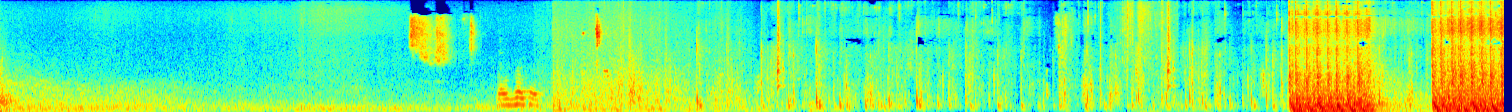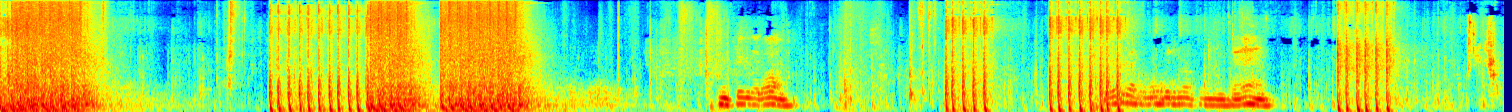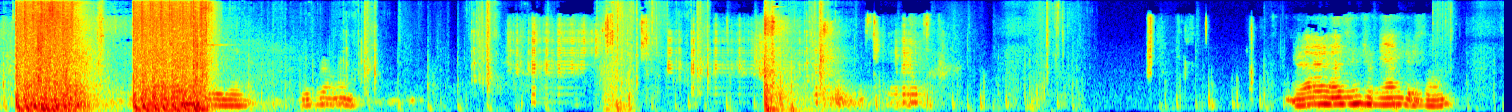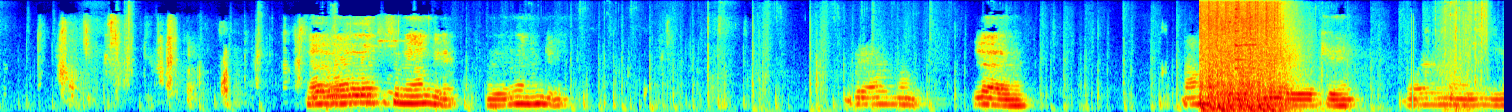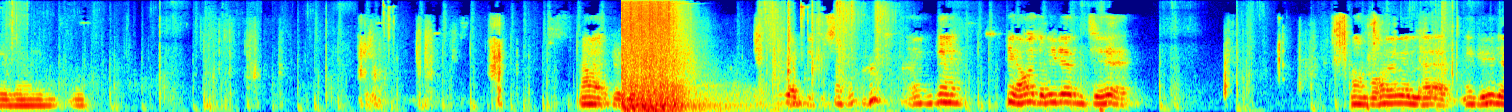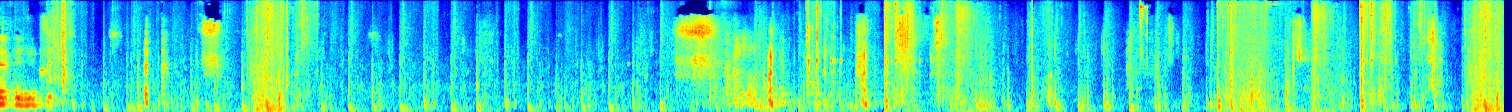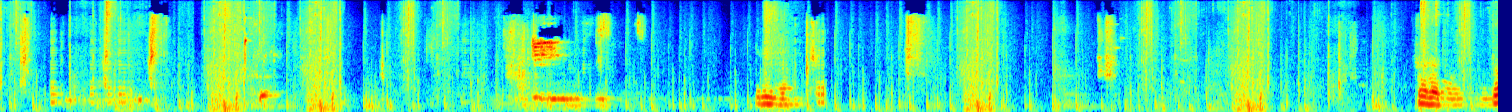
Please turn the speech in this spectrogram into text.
ம், pure come prima con te sicuramente eh, raggiunge neanche sono വേറെ ഏതാച്ചും സുമയാണെങ്കിൽ അതുകൊണ്ട് തന്നെ ഇല്ല okay. Why am I using Ah, okay. Hey, how the video is here? I'm boiling. I'm grilling.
